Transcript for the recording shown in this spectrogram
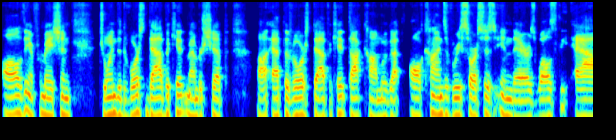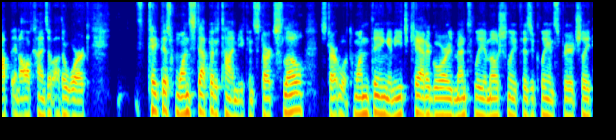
all the information, join the Divorced Dadvocate membership. Uh, at thedivorceddadvocate.com. We've got all kinds of resources in there, as well as the app and all kinds of other work take this one step at a time. You can start slow, start with one thing in each category mentally, emotionally, physically, and spiritually.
